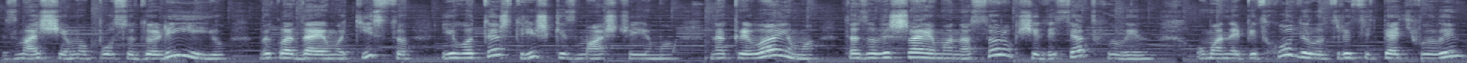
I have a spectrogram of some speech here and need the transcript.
Змащуємо посуд олією, викладаємо тісто, його теж трішки змащуємо, накриваємо та залишаємо на 40-60 хвилин. У мене підходило 35 хвилин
